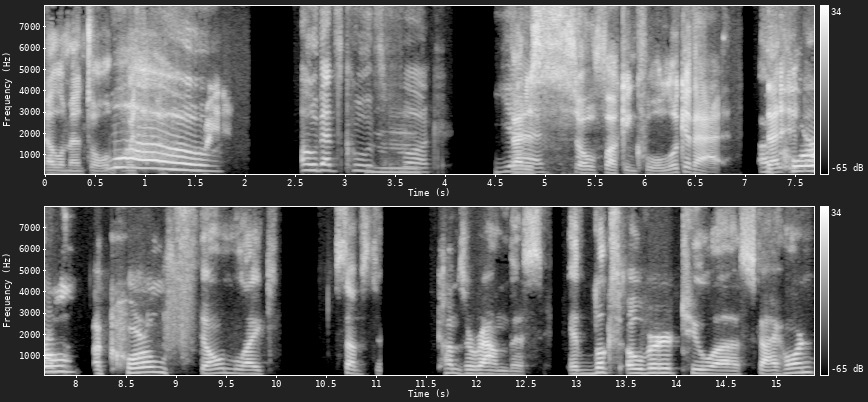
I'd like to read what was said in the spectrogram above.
elemental. With, Whoa! Oh, that's cool as Mm. fuck. Yes. that is so fucking cool. Look at that. A That is- coral, a coral stone-like substance comes around this. It looks over to uh, Skyhorn,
